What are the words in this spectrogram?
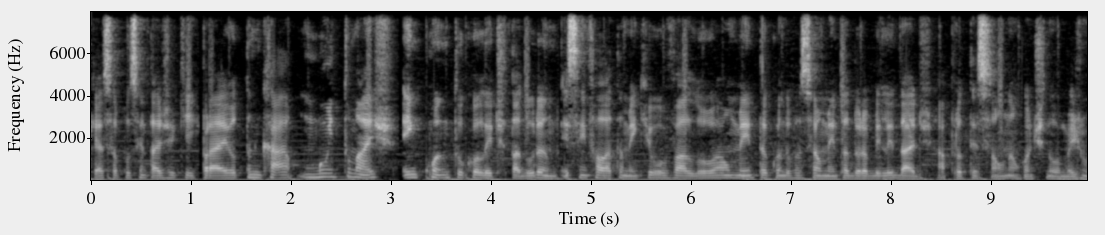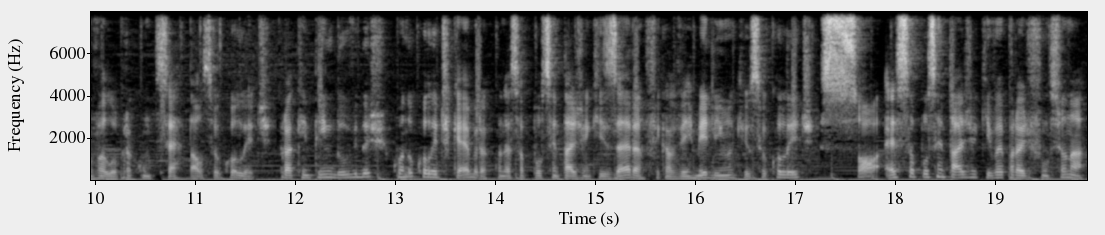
que é essa porcentagem aqui, para eu tancar muito mais enquanto o colete está durando durando. E sem falar também que o valor aumenta quando você aumenta a durabilidade. A proteção não, continua o mesmo valor para consertar o seu colete. Para quem tem dúvidas, quando o colete quebra, quando essa porcentagem aqui zera, fica vermelhinho aqui o seu colete, só essa porcentagem aqui vai parar de funcionar.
